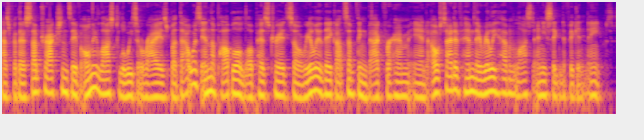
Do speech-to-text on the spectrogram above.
As for their subtractions, they've only lost Luis Arraez, but that was in the Pablo Lopez trade, so really they got something back for him, and outside of him, they really haven't lost any significant names.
